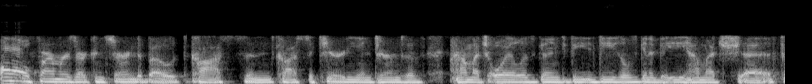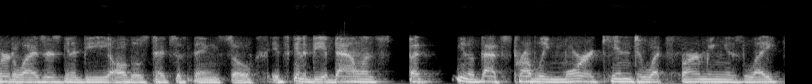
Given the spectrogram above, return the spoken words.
all farmers are concerned about costs and cost security in terms of how much oil is going to be, diesel is going to be, how much uh, fertilizer is going to be, all those types of things. So it's going to be a balance, but you know, that's probably more akin to what farming is like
